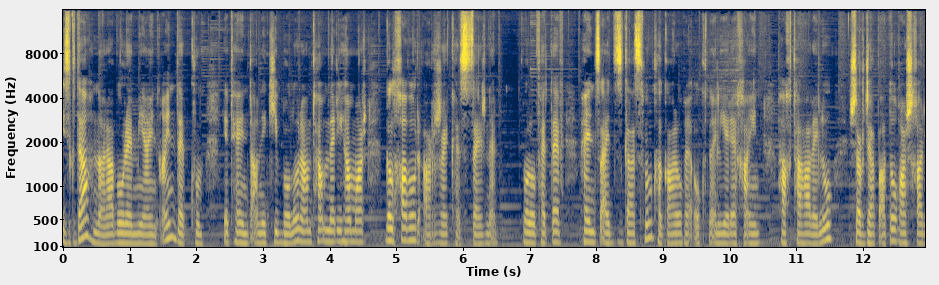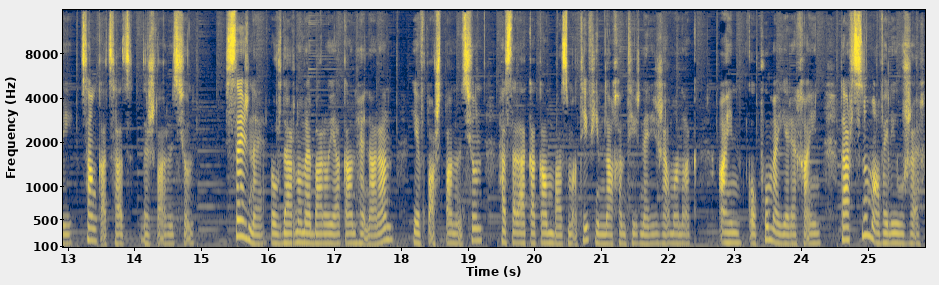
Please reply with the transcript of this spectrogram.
Իսկ դա հնարավոր է միայն այն դեպքում, եթե ընտանիքի բոլոր անդամների համար գլխավոր արժեքը սերն է, որովհետև հենց այդ զգացմունքը կարող է օգնել երեխային հաղթահարելու շրջապատող աշխարհի ցանկացած դժվարություն։ Սերն է, որ դառնում է բարոյական հենարան եւ պաշտպանություն հասարակական բազմաթիվ հիմնախնդիրների ժամանակ այն կոփում է երեխային, դարձնում ավելի ուժեղ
